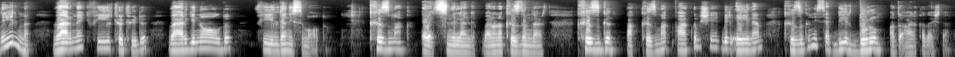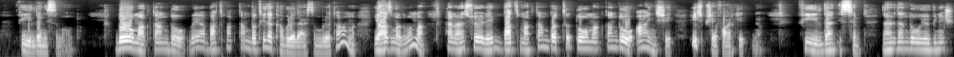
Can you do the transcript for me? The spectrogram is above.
Değil mi? Vermek fiil köküydü. Vergi ne oldu? Fiilden isim oldu. Kızmak. Evet sinirlendim. Ben ona kızdım ders. Kızgın. Bak kızmak farklı bir şey. Bir eylem. Kızgın ise bir durum adı arkadaşlar. Fiilden isim oldu. Doğmaktan doğu veya batmaktan batıyı da kabul edersin buraya tamam mı? Yazmadım ama hemen söyleyeyim. Batmaktan batı, doğmaktan doğu aynı şey. Hiçbir şey fark etmiyor. Fiilden isim. Nereden doğuyor güneş?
